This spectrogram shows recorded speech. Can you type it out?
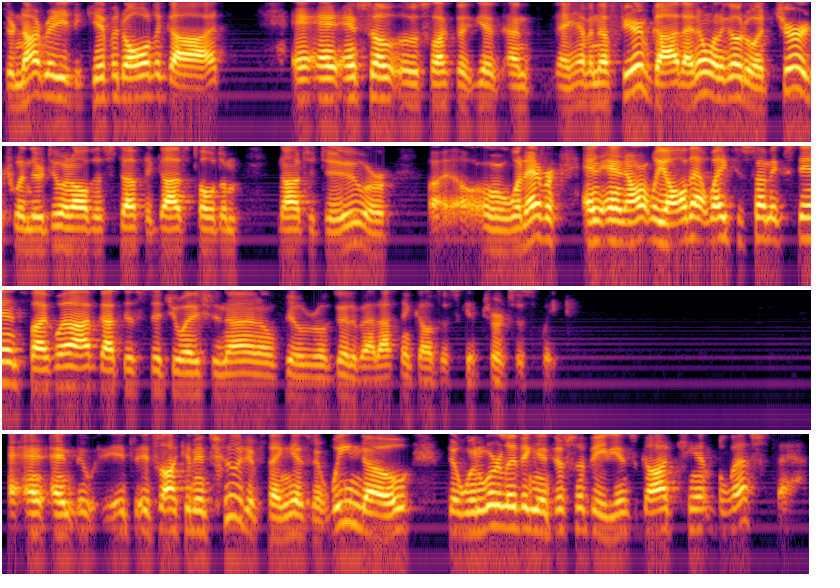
They're not ready to give it all to God. And, and, and so it was like the, you know, they have enough fear of God. They don't want to go to a church when they're doing all this stuff that God's told them not to do or Uh, or whatever. And, and aren't we all that way to some extent? It's like, well, I've got this situation. I don't feel real good about it. I think I'll just skip church this week. And, and it, it's like an intuitive thing, isn't it? We know that when we're living in disobedience, God can't bless that.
